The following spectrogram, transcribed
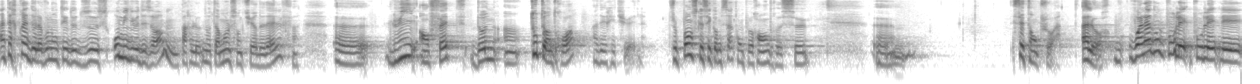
interprète de la volonté de Zeus au milieu des hommes, par notamment le sanctuaire de Delphes, euh, lui en fait donne un, tout un droit à des rituels. Je pense que c'est comme ça qu'on peut rendre euh, cet emploi. Alors, voilà donc pour les, pour les,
